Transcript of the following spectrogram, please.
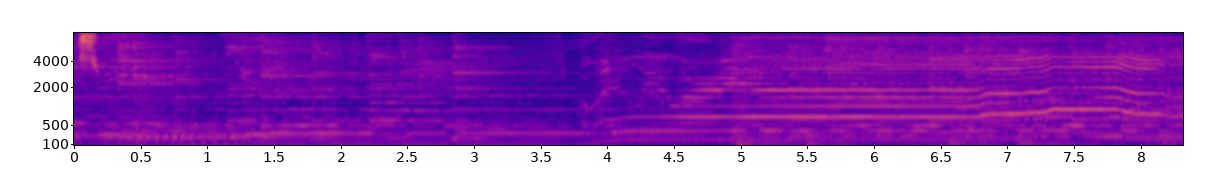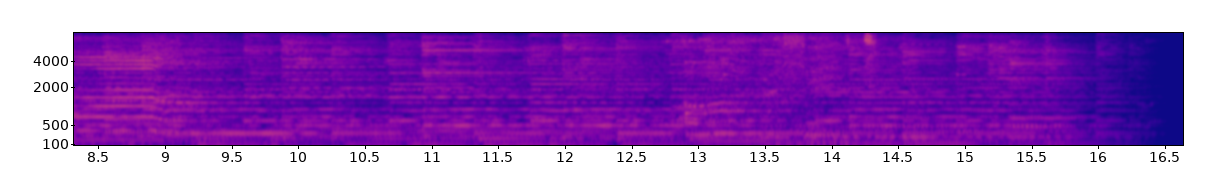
miss me.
